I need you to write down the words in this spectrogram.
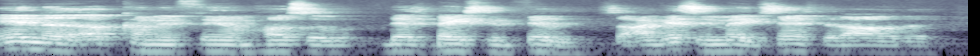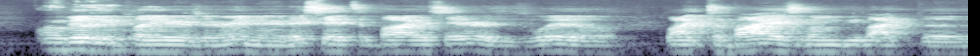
in the upcoming film Hustle that's based in Philly. So I guess it makes sense that all of the Philly players are in there. They said Tobias Harris as well. Like Tobias is going to be like the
